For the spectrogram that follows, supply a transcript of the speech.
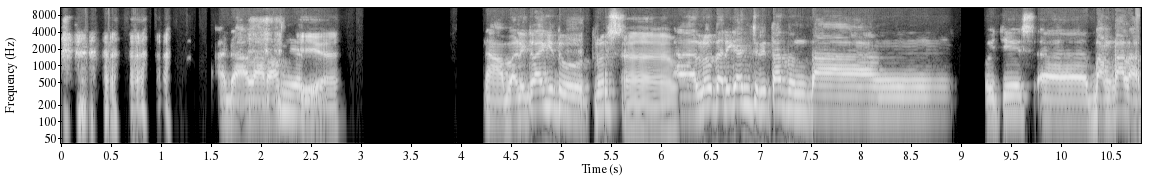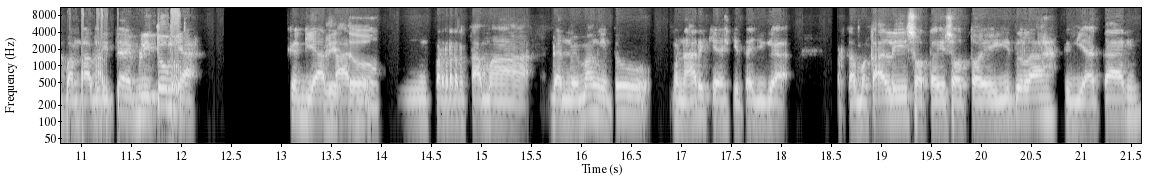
Ada alarmnya. tuh. Iya. Nah balik lagi tuh. Terus Uh, eh, lu tadi kan cerita tentang which is eh, Bangka lah, Bangka Belitung, eh, Belitung ya. Kegiatan Belitung. pertama dan memang itu menarik ya kita juga pertama kali sotoy-sotoy gitulah kegiatan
